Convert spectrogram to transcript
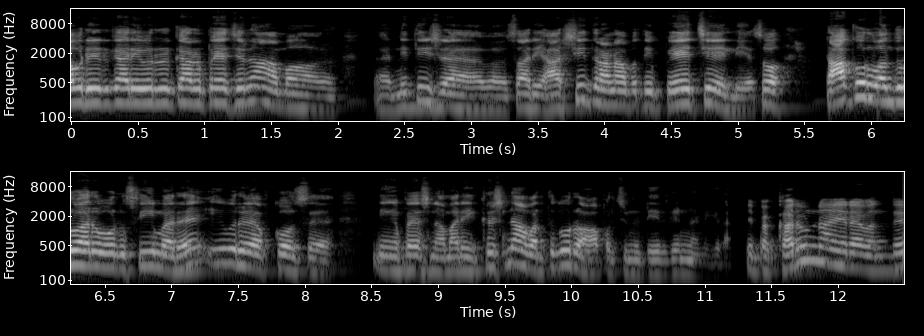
அவர் இருக்கார் இவர் இருக்கார் பேச்சுன்னா நிதிஷ் சாரி ஹர்ஷித் ராணா பற்றி பேச்சே இல்லையே. ஸோ டாக்கூர் வந்துருவார் ஒரு சீமர். இவர் அஃப்கோர்ஸ் நீங்க பேசின மாதிரி கிருஷ்ணா வரத்துக்கு ஒரு ஆப்பர்ச்சுனிட்டி இருக்குன்னு நினைக்கிறேன். இப்ப கருண் நாயரை வந்து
